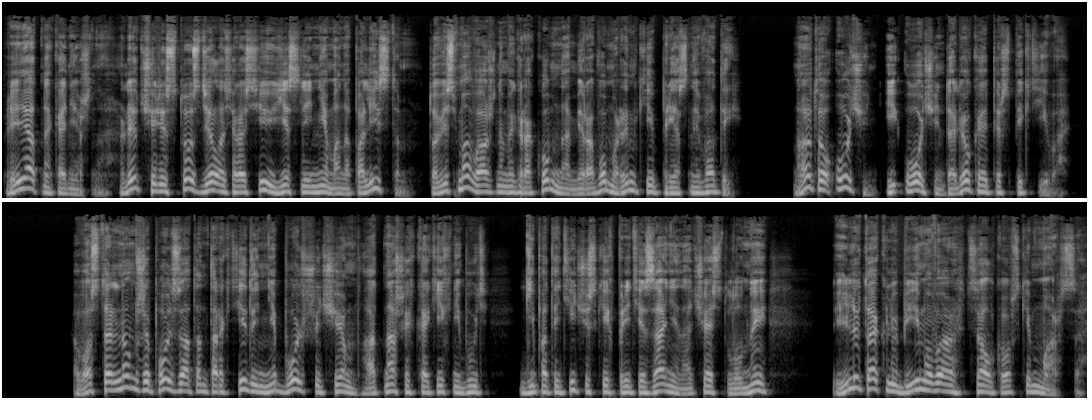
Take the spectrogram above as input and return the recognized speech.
Приятно, конечно, лет через сто сделать Россию, если не монополистом, то весьма важным игроком на мировом рынке пресной воды. Но это очень и очень далекая перспектива. В остальном же польза от Антарктиды не больше, чем от наших каких-нибудь гипотетических притязаний на часть Луны или так любимого Циолковским Марса.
